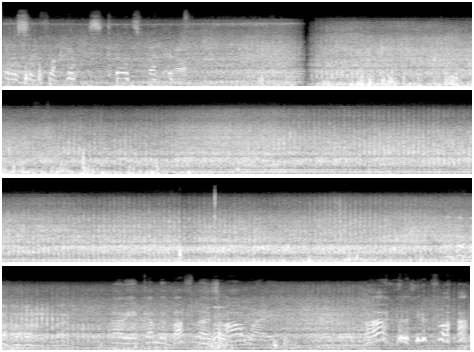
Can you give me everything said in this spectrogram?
See, some flying skills, babe. Ja. Oh, here come the buffaloes our way. Holy fuck.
